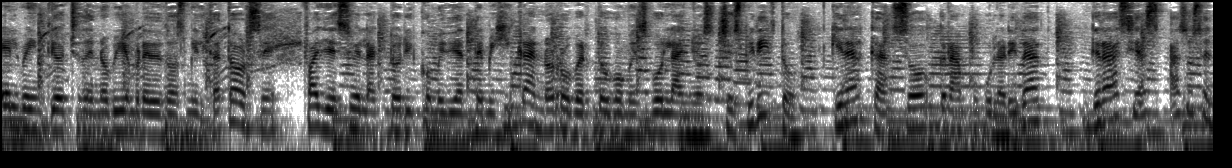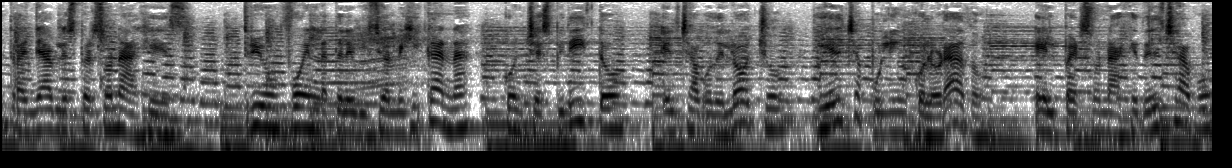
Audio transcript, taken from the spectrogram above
El 28 de noviembre de 2014 falleció el actor y comediante mexicano Roberto Gómez Bolaños Chespirito, quien alcanzó gran popularidad gracias a sus entrañables personajes. Triunfó en la televisión mexicana con Chespirito, El Chavo del Ocho y El Chapulín Colorado. El personaje del Chavo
